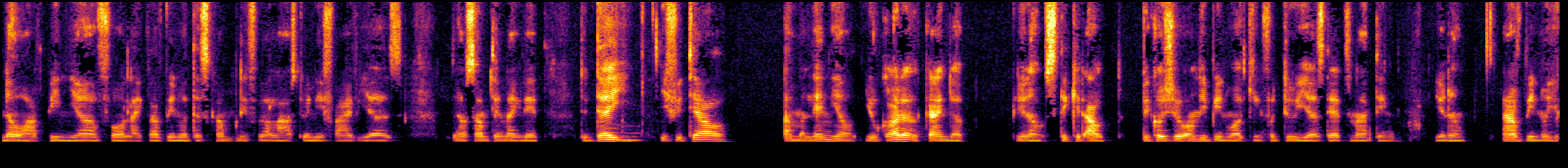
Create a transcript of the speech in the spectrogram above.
no i've been here for like i've been with this company for the last 25 years or something like that. Today Mhm. if you tell a millennial you gotta kind of you know stick it out because you've only been working for two years. That's nothing you know. I've been doing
